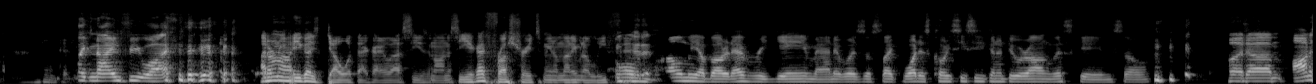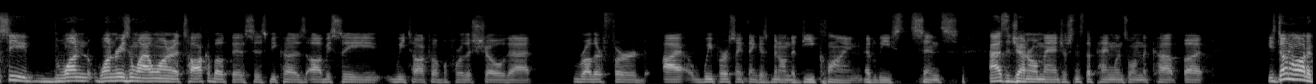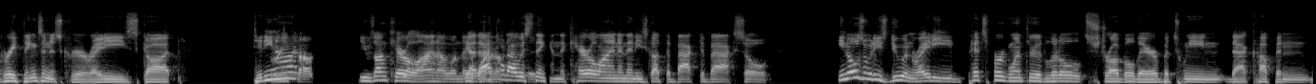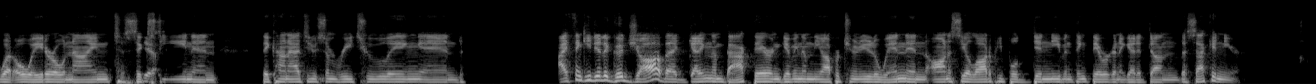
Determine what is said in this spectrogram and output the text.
like nine feet wide. I don't know how you guys dealt with that guy last season. Honestly, the guy frustrates me. and I'm not even a Leaf fan. Oh, didn't. tell me about it every game, man. It was just like, what is Cody Ceci gonna do wrong this game? So But um, honestly, the one one reason why I wanted to talk about this is because obviously we talked about before the show that Rutherford, I we personally think has been on the decline at least since as a general manager since the Penguins won the cup. But he's done a lot of great things in his career, right? He's got. Did he Three not? He was on Carolina when they. yeah, that's what I was thinking. The Carolina, and then he's got the back to back. So he knows what he's doing, right? He Pittsburgh went through a little struggle there between that cup and what 08 or 09 to 16, and they kind of had to do some retooling. And I think he did a good job at getting them back there and giving them the opportunity to win. And honestly, a lot of people didn't even think they were going to get it done the second year,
